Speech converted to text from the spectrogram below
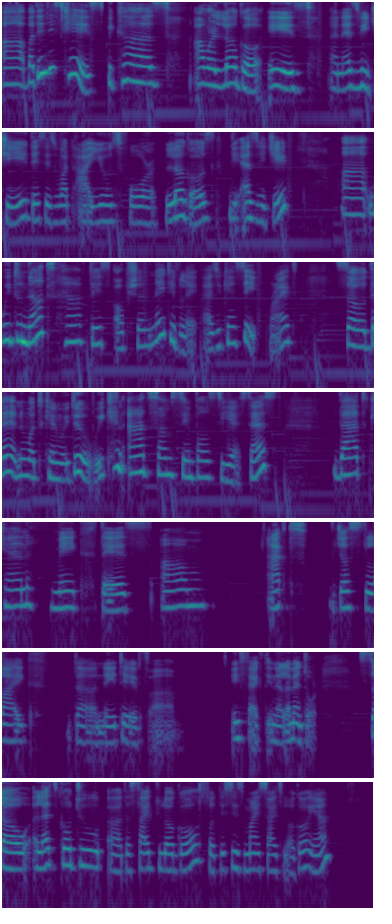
Uh, but in this case, because our logo is an SVG, this is what I use for logos, the SVG, uh, we do not have this option natively, as you can see, right? So then what can we do? We can add some simple CSS that can make this um, act just like the native um, effect in Elementor. So let's go to uh, the site logo. So this is my site logo, yeah.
